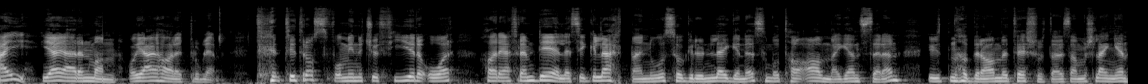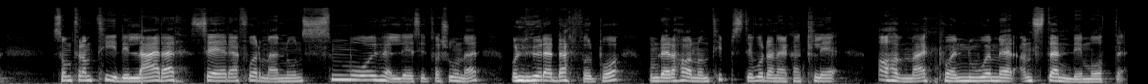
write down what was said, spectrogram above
Hei, jeg er en mann, og jeg har et problem. Til tross for mine 24 år har jeg fremdeles ikke lært meg noe så grunnleggende som å ta av meg genseren uten å dra med T-skjorta i samme slengen. Som framtidig lærer ser jeg for meg noen små uheldige situasjoner, og lurer derfor på om dere har noen tips til hvordan jeg kan kle av meg på en noe mer anstendig måte.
